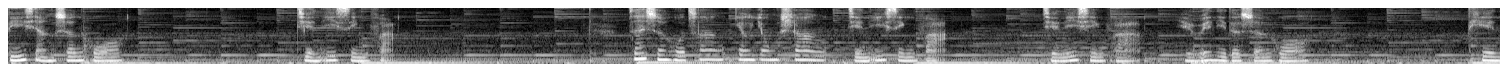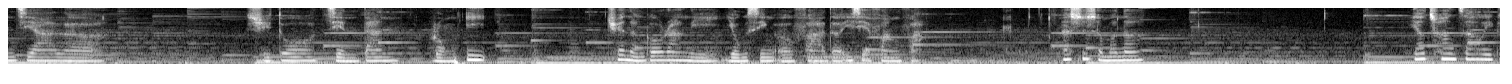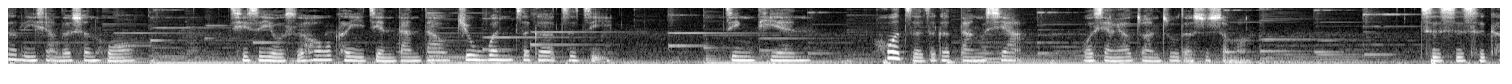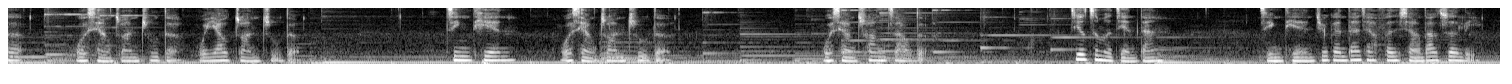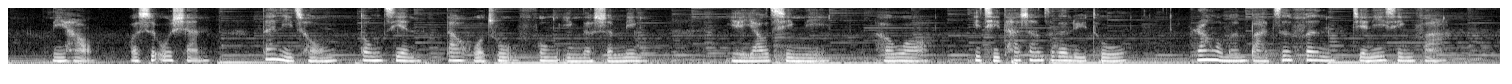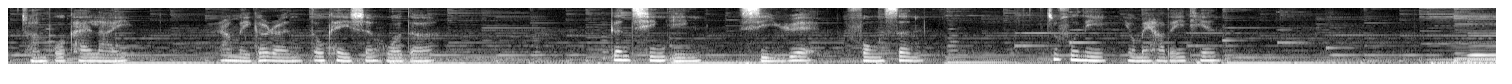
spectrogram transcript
理想生活简易心法，在生活上要用上简易心法。简易心法也为你的生活添加了许多简单、容易，却能够让你由心而发的一些方法。那是什么呢？要创造一个理想的生活，其实有时候可以简单到就问这个自己：今天或者这个当下，我想要专注的是什么？此时此刻，我想专注的，我要专注的。今天我想专注的，我想创造的，就这么简单。今天就跟大家分享到这里。你好，我是巫山，带你从洞见到活出丰盈的生命。也邀请你和我一起踏上这个旅途，让我们把这份简易心法传播开来，让每个人都可以生活得更轻盈、喜悦、丰盛。祝福你有美好的一天。Thank you.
